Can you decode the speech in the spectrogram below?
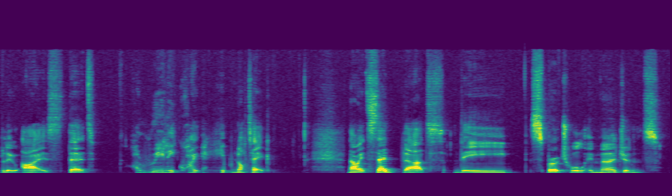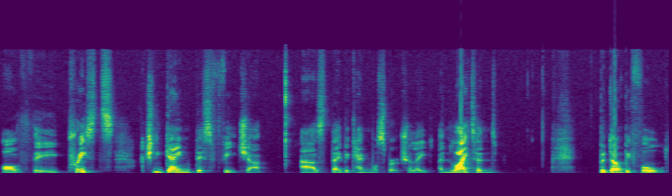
blue eyes that are really quite hypnotic. Now, it's said that the spiritual emergence of the priests actually gained this feature as they became more spiritually enlightened. But don't be fooled.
